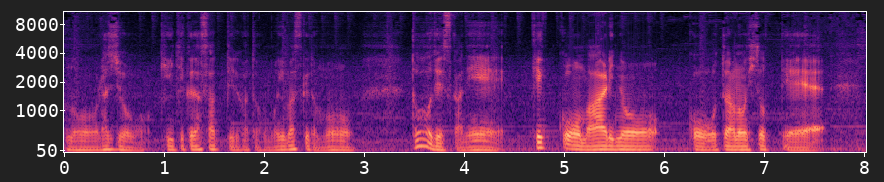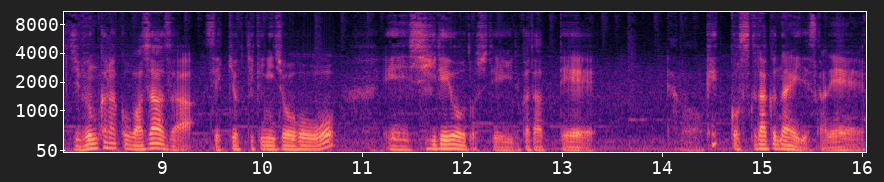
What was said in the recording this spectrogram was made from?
このラジオを聴いてくださっているかと思いますけどもどうですかね？結構周りのこう大人の人って自分からこうわざわざ積極的に情報を、えー、仕入れようとしている方ってあの結構少なくないですかね？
